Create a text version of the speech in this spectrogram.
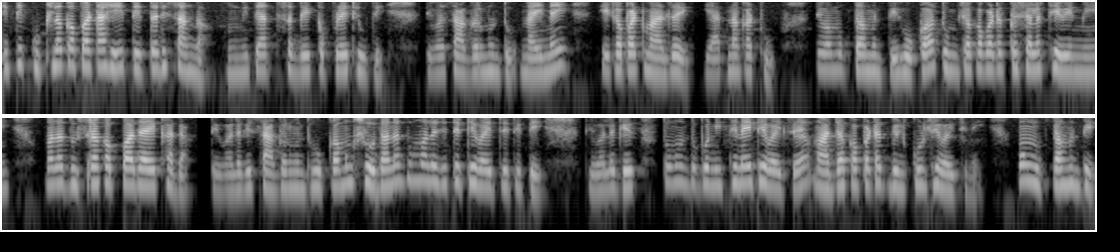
इथे कुठलं कपाट आहे ते तरी सांगा. मग मी त्यात सगळे कपडे ठेवते. तेव्हा सागर म्हणतो नाही नाही हे कपाट माझं आहे यात नका ठेवू. तेव्हा मुक्ता म्हणते हो का? तुमच्या कपाटात कशाला ठेवेन मी? मला दुसरा कप्पा द्या एखादा. तेव्हा लगेच सागर म्हणतो हो का? मग शोधा ना तुम्हाला जिथे ठेवायचं आहे तिथे. तेव्हा लगेच तो म्हणतो पण इथे नाही ठेवायचं आहे माझ्या कपाटात बिलकुल ठेवायचे नाही. मग मुक्ता म्हणते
